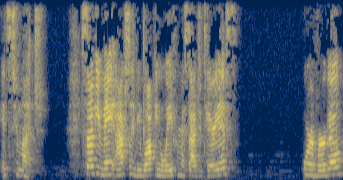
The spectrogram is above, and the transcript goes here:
It's too much. Some of you may actually be walking away from a Sagittarius or a Virgo.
